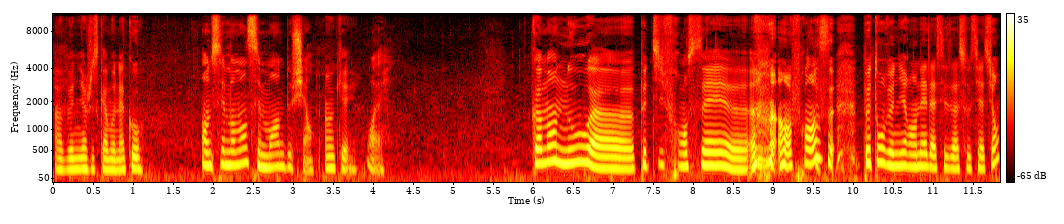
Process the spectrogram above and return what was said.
à venir jusqu'à Monaco. En ce moment, c'est moins de chiens. Ok. Ouais. Comment nous, euh, petits Français euh, en France, peut-on venir en aide à ces associations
